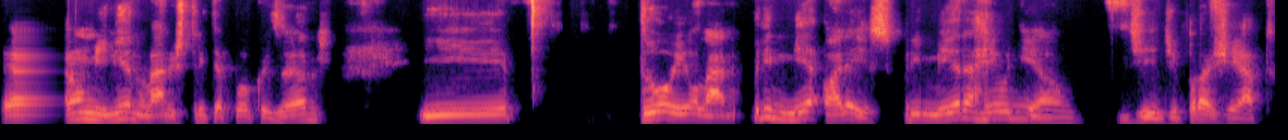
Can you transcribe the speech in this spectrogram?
era um menino lá nos 30 e poucos anos. E estou eu lá, primeira, olha isso, primeira reunião de, de projeto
